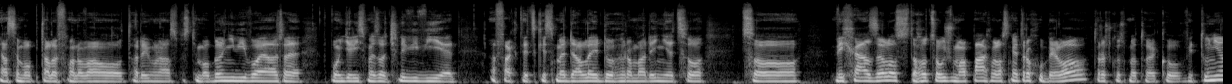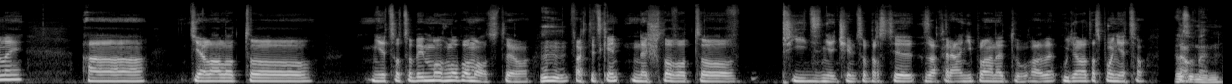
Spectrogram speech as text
Já jsem obtelefonoval tady u nás prostě mobilní vývojáře, v pondělí jsme začali vyvíjet a fakticky jsme dali dohromady něco, co vycházelo z toho, co už v mapách vlastně trochu bylo, trošku jsme to jako vytunili a dělalo to něco, co by mohlo pomoct. Jo. Mm-hmm. Fakticky nešlo o to přijít s něčím, co prostě zachrání planetu, ale udělat aspoň něco. Rozumím. No.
